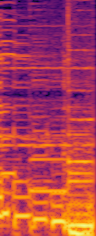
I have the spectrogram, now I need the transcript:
Música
